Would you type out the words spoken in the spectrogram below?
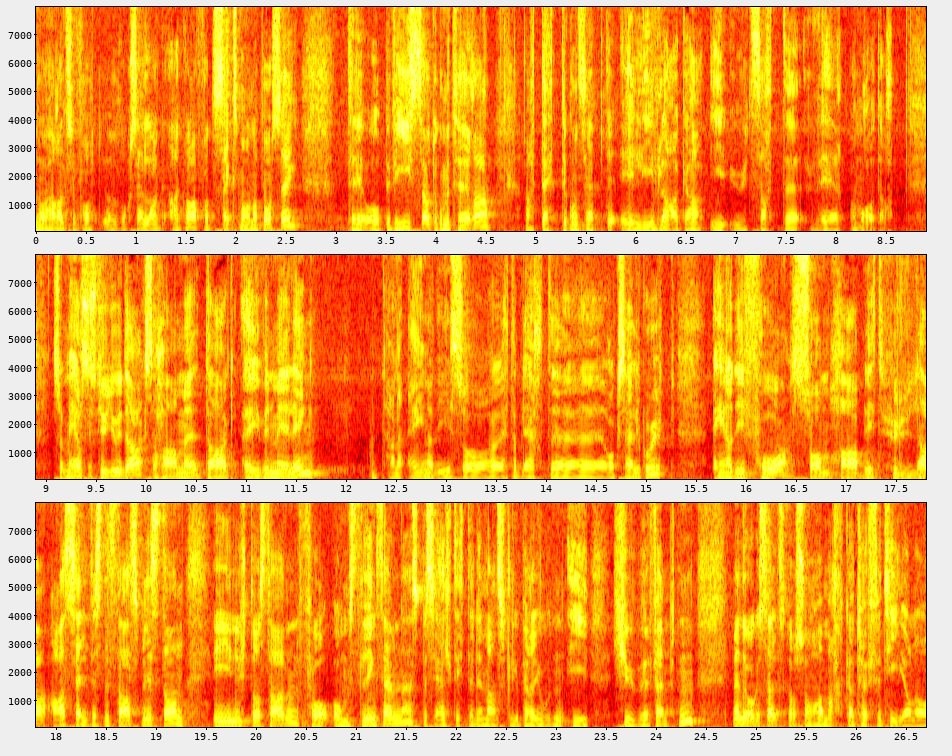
nå har altså Roxella Agua fått seks måneder på seg til å bevise og dokumentere at dette konseptet er liv laga i utsatte værområder. Så med oss i studio i dag så har vi Dag Øyvind Meling. Han er en av de som etablerte eh, Roxelle Group. En av de få som har blitt hylla av selveste statsministeren i nyttårstalen for omstillingsevne, spesielt etter den vanskelige perioden i 2015. Men det er òg et selskap som har merka tøffe tider nå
